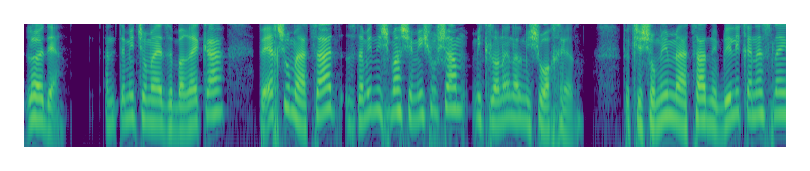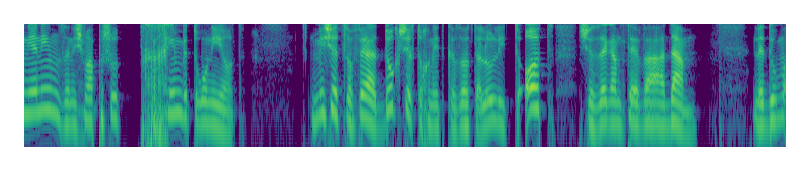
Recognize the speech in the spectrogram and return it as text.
לא יודע. אני תמיד שומע את זה ברקע, ואיכשהו מהצד, זה תמיד נשמע שמישהו שם מתלונן על מישהו אחר. וכששומעים מהצד מבלי להיכנס לעניינים, זה נשמע פשוט תככים וטרוניות. מי שצופה הדוק של תוכנית כזאת עלול לטעות שזה גם טבע האדם. לדוגמה,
